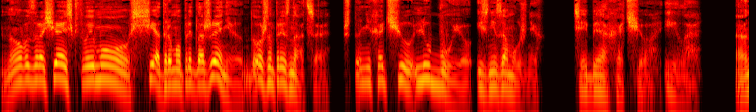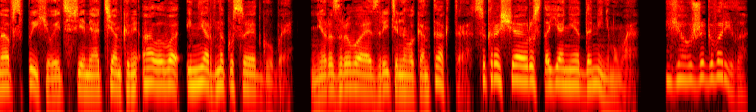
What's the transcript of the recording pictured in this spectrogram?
Но, возвращаясь к твоему щедрому предложению, должен признаться, что не хочу любую из незамужних. Тебя хочу, Ила». Она вспыхивает всеми оттенками алого и нервно кусает губы. Не разрывая зрительного контакта, сокращаю расстояние до минимума. «Я уже говорила».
